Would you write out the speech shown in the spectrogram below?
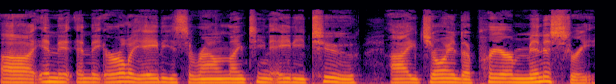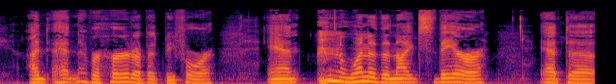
uh, in the in the early '80s, around 1982, I joined a prayer ministry. I had never heard of it before, and one of the nights there, at uh,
